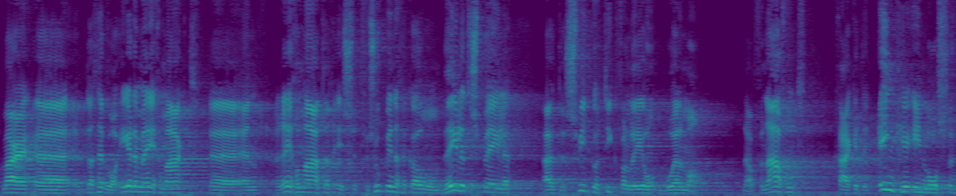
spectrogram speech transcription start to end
Maar eh, dat hebben we al eerder meegemaakt. Eh, en regelmatig is het verzoek binnengekomen om delen te spelen uit de Suite Gothique van Léon Boelmont. Nou, vanavond ga ik het in één keer inlossen.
